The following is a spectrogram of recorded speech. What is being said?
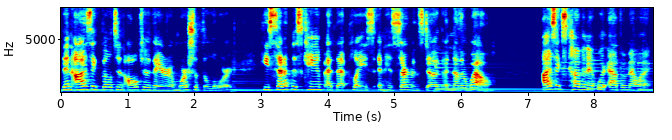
Then Isaac built an altar there and worshiped the Lord. He set up his camp at that place, and his servants dug another well. Isaac's covenant with Abimelech.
